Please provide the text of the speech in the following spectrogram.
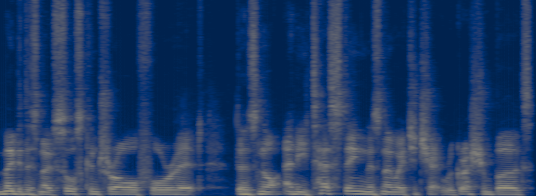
maybe there's no source control for it. There's not any testing. There's no way to check regression bugs.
